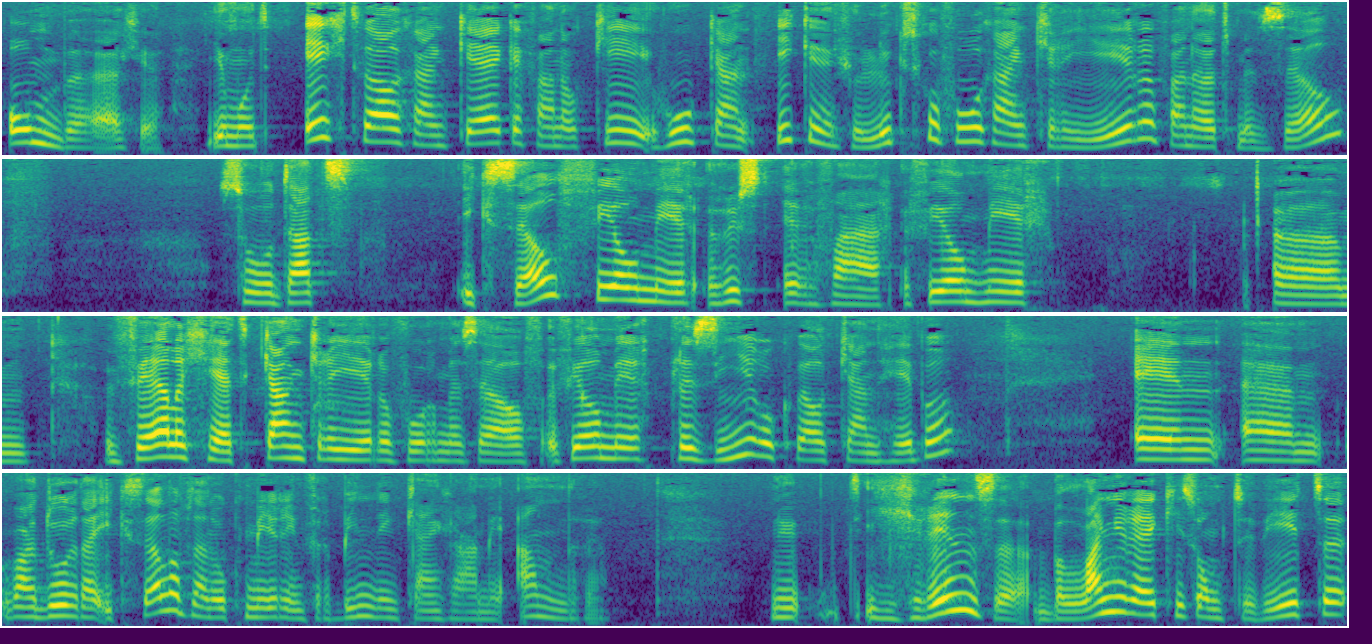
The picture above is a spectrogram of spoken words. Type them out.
ombuigen. Je moet echt wel gaan kijken van oké, hoe kan ik een geluksgevoel gaan creëren vanuit mezelf, zodat ik zelf veel meer rust ervaar, veel meer ehm, veiligheid kan creëren voor mezelf, veel meer plezier ook wel kan hebben. En um, waardoor dat ik zelf dan ook meer in verbinding kan gaan met anderen. Nu, die grenzen, belangrijk is om te weten,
